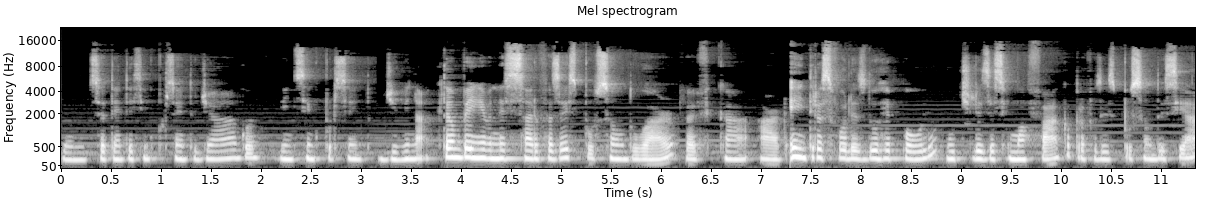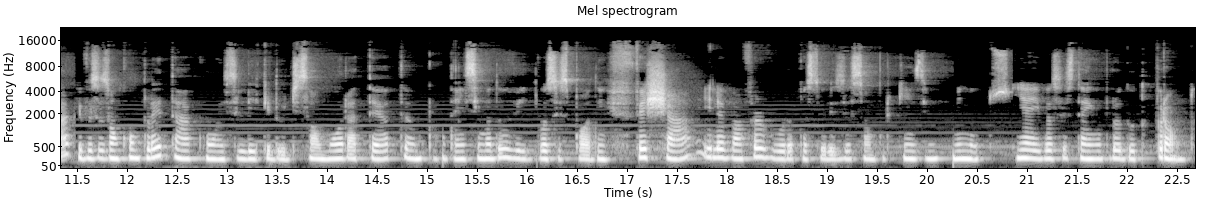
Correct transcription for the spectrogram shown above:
75% de água, 25% de vinagre. Também é necessário fazer a expulsão do ar, vai ficar ar entre as folhas do repolho. Utiliza-se uma faca para fazer a expulsão desse ar e vocês vão completar com esse líquido de salmoura até a tampa, até em cima do vidro. Vocês podem fechar e levar a fervura, a pasteurização por 15 minutos. E aí vocês têm o produto pronto.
